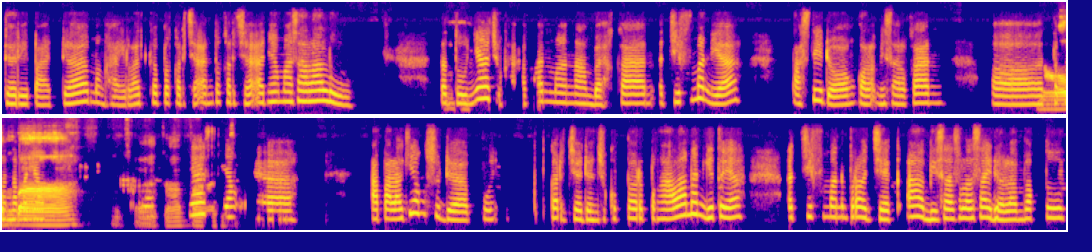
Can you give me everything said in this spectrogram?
daripada meng-highlight ke pekerjaan-pekerjaan yang masa lalu. Tentunya juga akan menambahkan achievement ya. Pasti dong kalau misalkan uh, teman-teman yang ya, yang udah apalagi yang sudah kerja dan cukup berpengalaman gitu ya. Achievement project A bisa selesai dalam waktu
